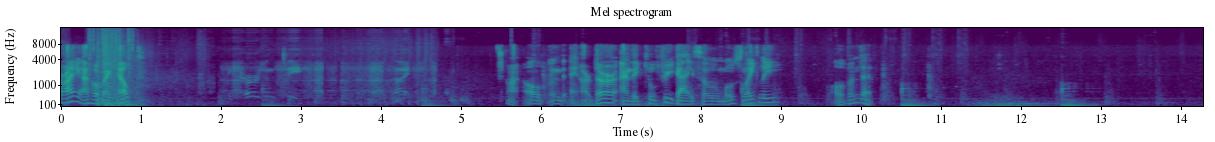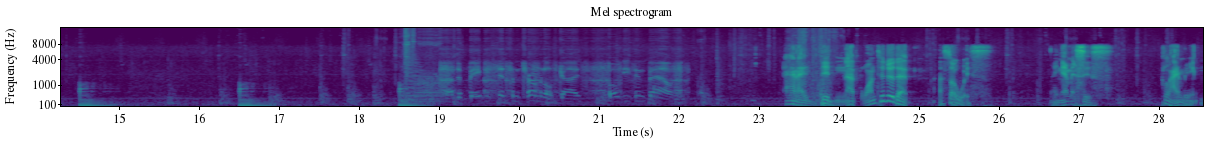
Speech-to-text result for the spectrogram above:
Alright, I hope I helped. Incursion ceased. Nice. Alright, all of them they are there, and they killed three guys, so most likely, all of them dead. Time to babysit some terminals, guys. Bogies inbound. And I did not want to do that, as always. My nemesis. Climbing.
